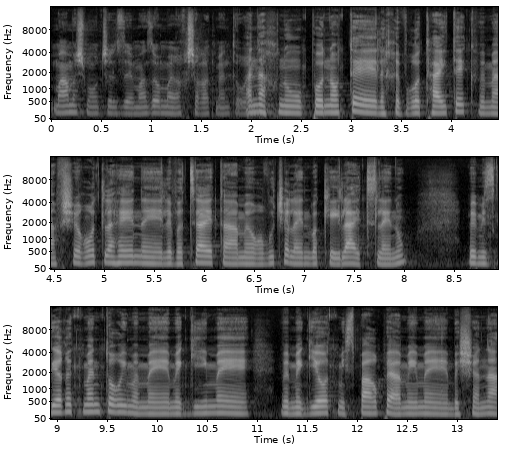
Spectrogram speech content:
מה המשמעות של זה? מה זה אומר הכשרת מנטורים? אנחנו פונות uh, לחברות הייטק ומאפשרות להן uh, לבצע את המעורבות שלהן בקהילה אצלנו. במסגרת מנטורים הם uh, מגיעים uh, ומגיעות מספר פעמים אה, בשנה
